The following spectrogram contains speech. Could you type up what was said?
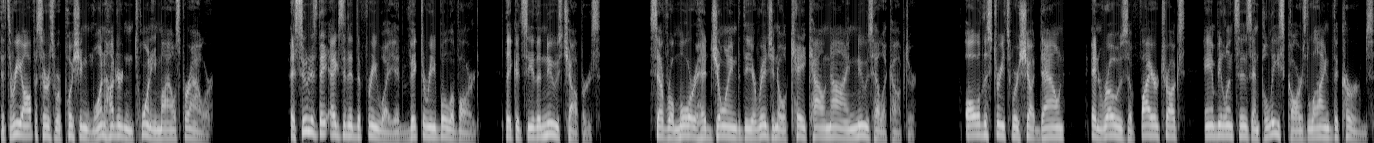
the three officers were pushing 120 miles per hour. As soon as they exited the freeway at Victory Boulevard, they could see the news choppers. Several more had joined the original KCAL 9 news helicopter. All the streets were shut down, and rows of fire trucks, ambulances, and police cars lined the curbs.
